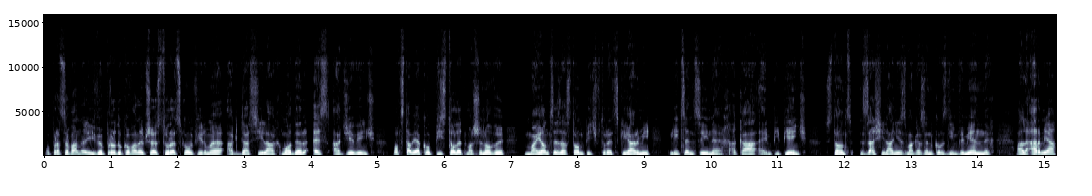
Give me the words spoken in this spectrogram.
Opracowany i wyprodukowany przez turecką firmę Agda Silah model SA-9 powstał jako pistolet maszynowy mający zastąpić w tureckiej armii licencyjne HK MP5, stąd zasilanie z magazynków z nim wymiennych. Ale armia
